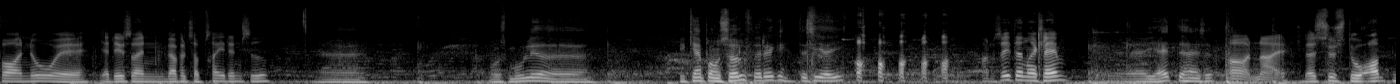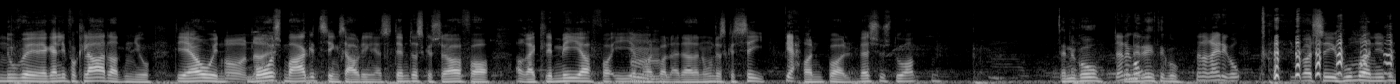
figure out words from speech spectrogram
for at nå, øh, ja det er så en, i hvert fald top 3 i den side? Øh, vores muligheder... Øh, vi kæmper om sølv, er det ikke? Det siger I. Har du set den reklame? Øh, ja, det har jeg set. Åh, oh, nej. Hvad synes du om den? Nu vil jeg gerne lige forklare dig den jo. Det er jo en, nej. vores marketingsafdeling, altså dem, der skal sørge for at reklamere for EM-håndbold, at der er nogen, der skal se Ja. håndbold. Hvad synes du om den? Den er god. er den god. er rigtig god. Den er rigtig god. Du kan godt se humoren i det.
